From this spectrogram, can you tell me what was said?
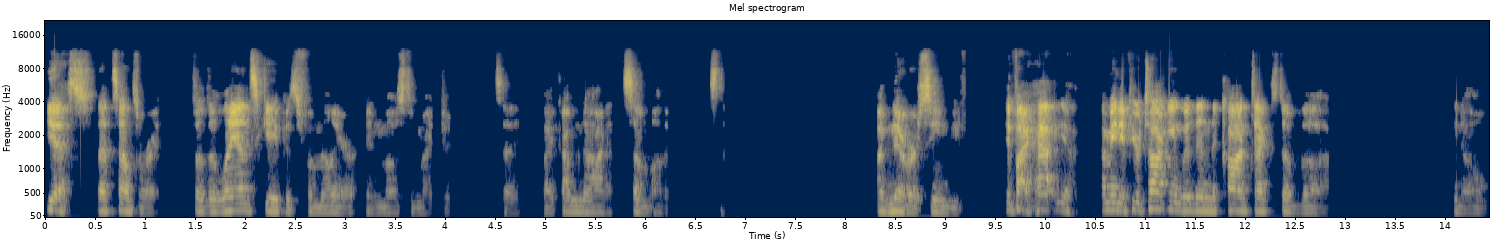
Yes, that sounds right. So the landscape is familiar in most of my dreams. Like I'm not in some other I've never seen before. If I have, yeah. I mean, if you're talking within the context of, uh, you know,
